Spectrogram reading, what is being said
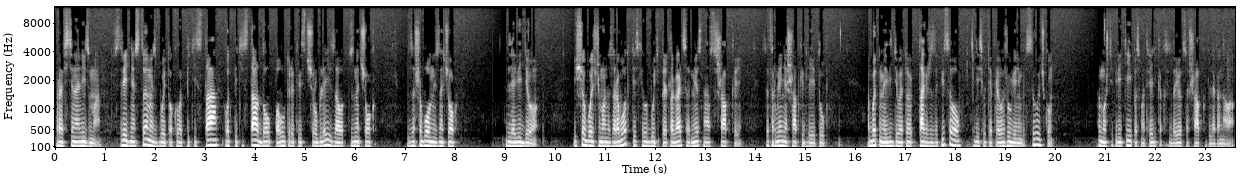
профессионализма. Средняя стоимость будет около 500, от 500 до 1500 рублей за вот значок, за шаблонный значок для видео. Еще больше можно заработать, если вы будете предлагать совместно с шапкой, с оформлением шапки для YouTube. Об этом я видео это также записывал. Здесь вот я приложу где-нибудь ссылочку. Вы можете перейти и посмотреть, как создается шапка для канала.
